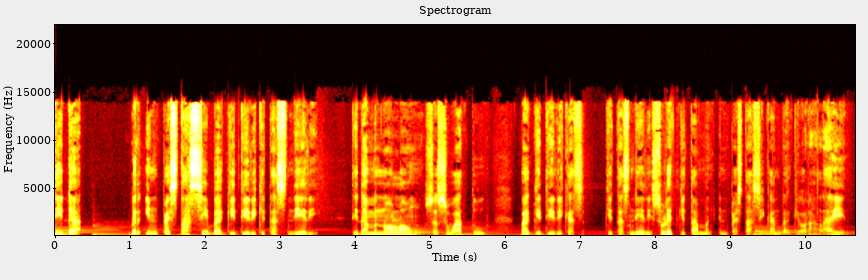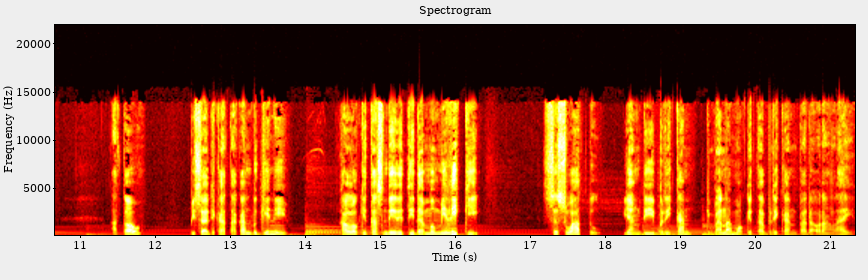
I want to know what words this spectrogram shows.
tidak berinvestasi bagi diri kita sendiri, tidak menolong sesuatu bagi diri kita sendiri, sulit kita menginvestasikan bagi orang lain. Atau bisa dikatakan begini, kalau kita sendiri tidak memiliki sesuatu yang diberikan, gimana mau kita berikan pada orang lain?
